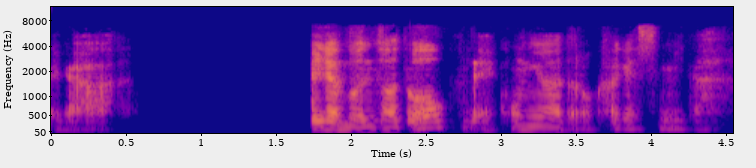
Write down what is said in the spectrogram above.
제가 관련 문서도 네, 공유하도록 하겠습니다.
